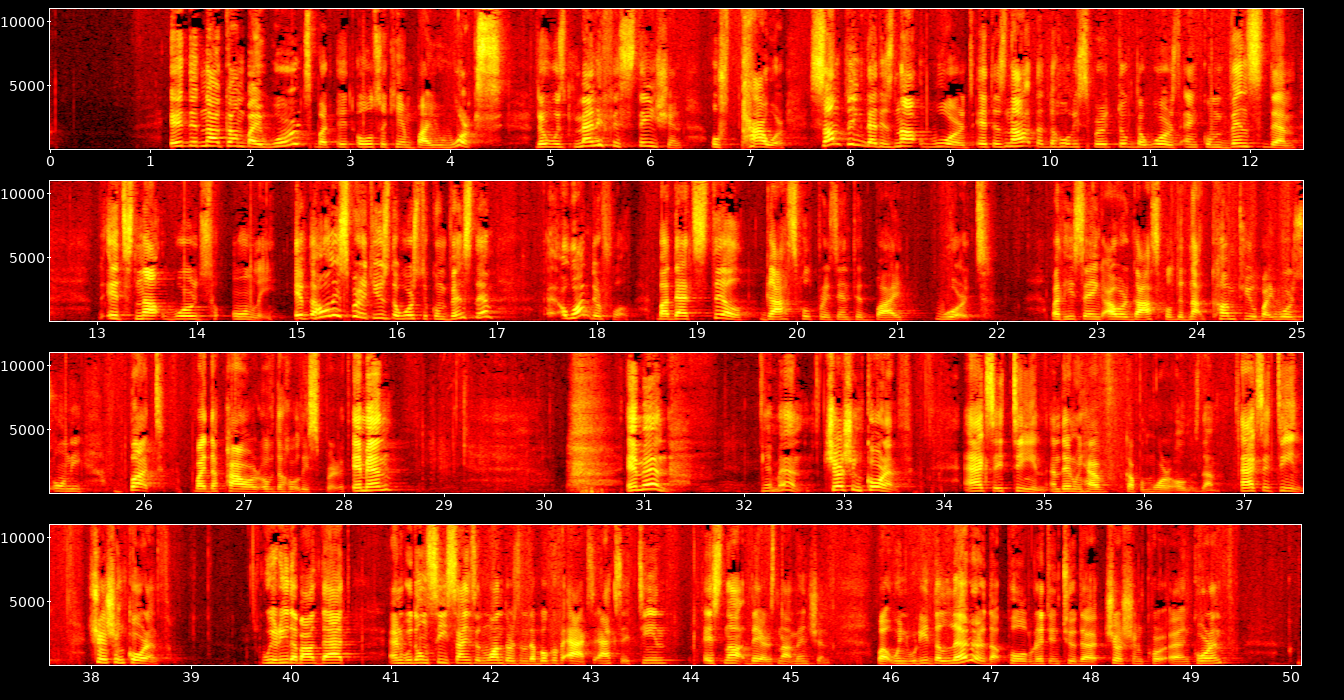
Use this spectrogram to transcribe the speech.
It did not come by words, but it also came by works. There was manifestation of power. Something that is not words. It is not that the Holy Spirit took the words and convinced them. It's not words only. If the Holy Spirit used the words to convince them, uh, wonderful. But that's still gospel presented by words. But he's saying our gospel did not come to you by words only, but by the power of the Holy Spirit. Amen? Amen. Amen. Church in Corinth, Acts 18, and then we have a couple more almost done. Acts 18, church in Corinth. We read about that, and we don't see signs and wonders in the book of Acts. Acts 18 is not there, it's not mentioned. But when we read the letter that Paul written to the church in uh, Corinth,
